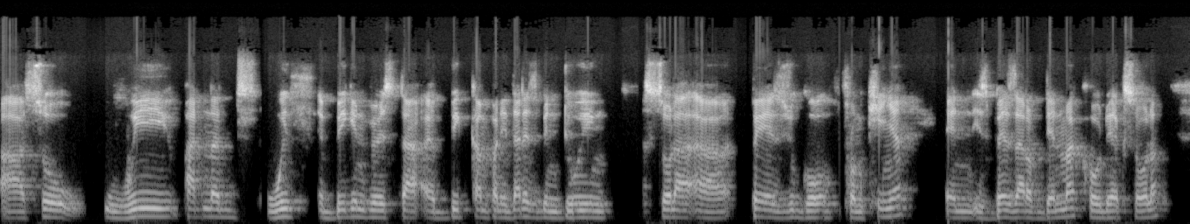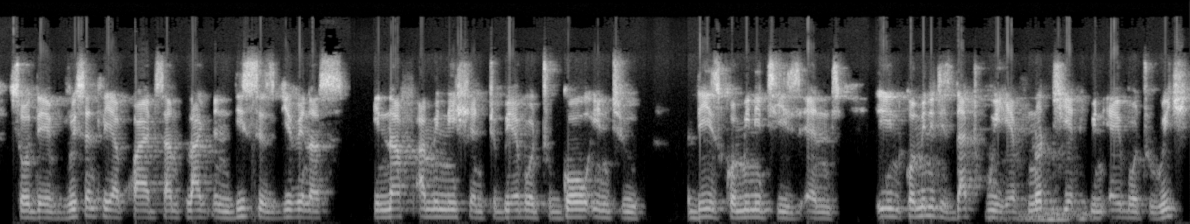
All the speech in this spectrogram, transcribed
Uh, so we partnered with a big investor, a big company that has been doing solar uh, pay as you go from Kenya and is based out of Denmark, called Solar. So they've recently acquired Sunplug, and this has given us enough ammunition to be able to go into these communities and in communities that we have not yet been able to reach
